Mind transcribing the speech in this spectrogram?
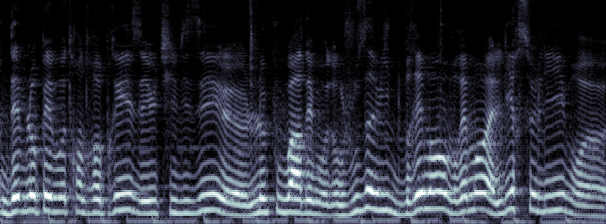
développer votre entreprise et utiliser euh, le pouvoir des mots. Donc je vous invite vraiment, vraiment à lire ce livre. Euh,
